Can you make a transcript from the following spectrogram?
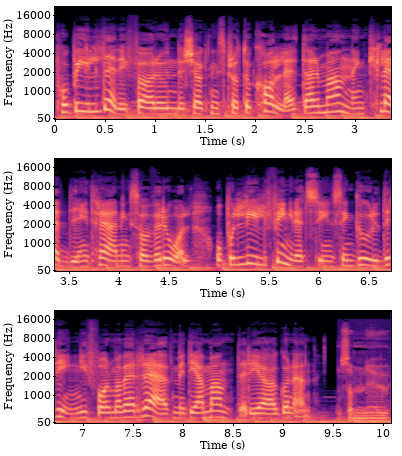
På bilder i förundersökningsprotokollet är mannen klädd i en träningsoverall och på lillfingret syns en guldring i form av en räv med diamanter i ögonen. Som nu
